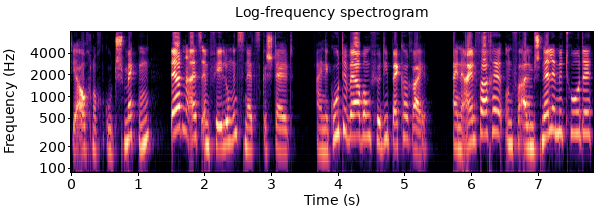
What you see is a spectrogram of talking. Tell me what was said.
die auch noch gut schmecken, werden als Empfehlung ins Netz gestellt. Eine gute Werbung für die Bäckerei. Eine einfache und vor allem schnelle Methode,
